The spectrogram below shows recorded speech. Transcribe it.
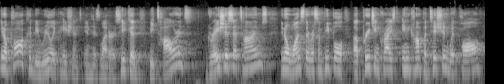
You know, Paul could be really patient in his letters. He could be tolerant, gracious at times. You know, once there were some people uh, preaching Christ in competition with Paul.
